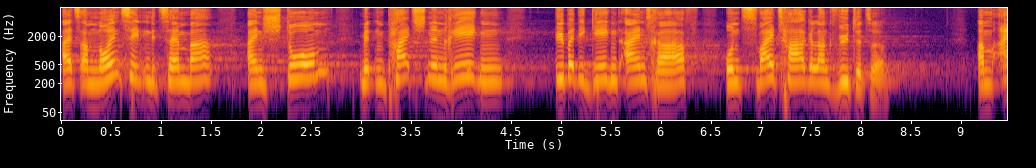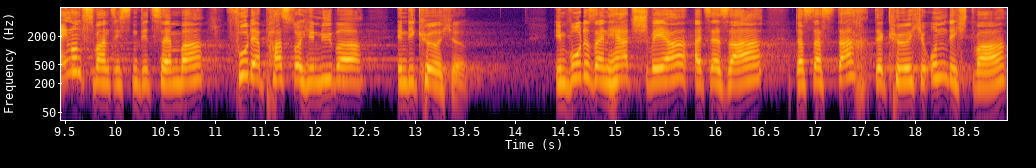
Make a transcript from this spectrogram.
als am 19. Dezember ein Sturm mit einem peitschenden Regen über die Gegend eintraf und zwei Tage lang wütete. Am 21. Dezember fuhr der Pastor hinüber in die Kirche. Ihm wurde sein Herz schwer, als er sah, dass das Dach der Kirche undicht war,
